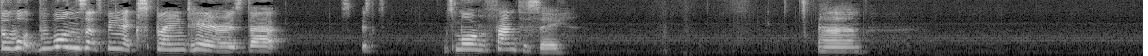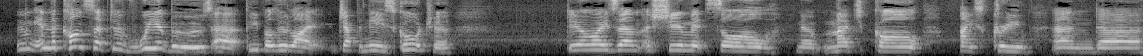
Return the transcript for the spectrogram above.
the, the ones that's been explained here is that it's, it's more of a fantasy. Um, in the concept of weeaboos, uh, people who like Japanese culture, do you always um, assume it's all, you know, magical ice cream and uh,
